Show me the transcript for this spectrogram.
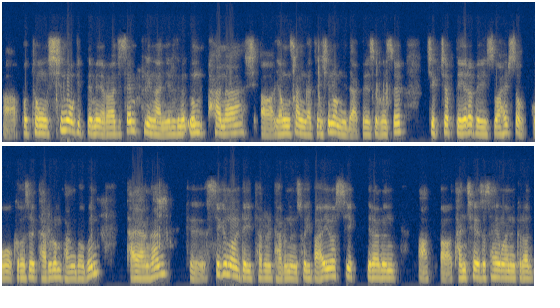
아, 보통 신호기 때문에 여러 가지 샘플링한 예를 들면 음파나 시, 어, 영상 같은 신호입니다. 그래서 그것을 직접 데이터베이스화 할 수 없고 그것을 다루는 방법은 다양한 그 시그널 데이터를 다루는 소위 BioSig이라는 아, 어, 단체에서 사용하는 그런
